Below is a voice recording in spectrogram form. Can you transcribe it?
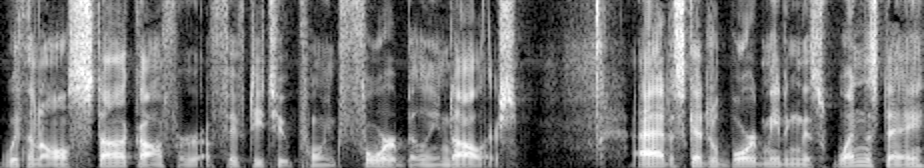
with an all-stock offer of $52.4 billion. At a scheduled board meeting this Wednesday,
